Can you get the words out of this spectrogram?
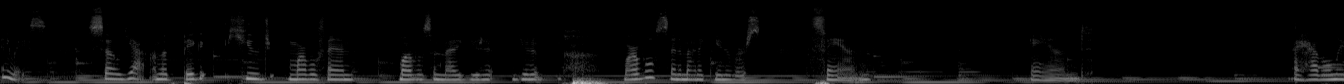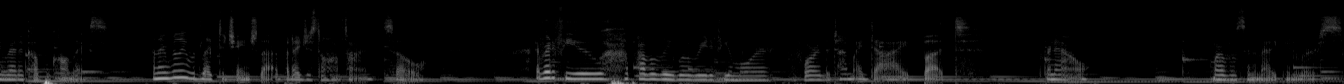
anyways, so yeah, I'm a big, huge Marvel fan, Marvel Cinematic Uni- Uni- Marvel Cinematic Universe fan and I have only read a couple comics, and I really would like to change that, but I just don't have time. So I've read a few. I probably will read a few more before the time I die, but for now, Marvel Cinematic Universe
